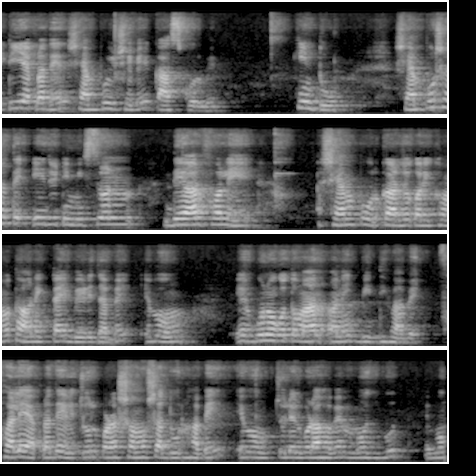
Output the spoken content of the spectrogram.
এটি আপনাদের শ্যাম্পু হিসেবে কাজ করবে। কিন্তু শ্যাম্পুর সাথে এই দুইটি মিশ্রণ দেওয়ার ফলে শ্যাম্পুর কার্যকরী ক্ষমতা অনেকটাই বেড়ে যাবে এবং এর গুণগত মান অনেক বৃদ্ধি পাবে। ফলে আপনাদের চুল পড়ার সমস্যা দূর হবে এবং চুলের গোড়া হবে মজবুত এবং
